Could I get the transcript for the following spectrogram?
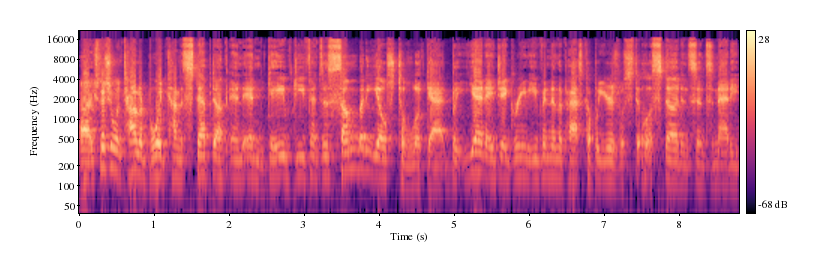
uh, especially when Tyler Boyd kind of stepped up and, and gave defenses somebody else to look at. But yet AJ Green, even in the past couple years, was still a stud in Cincinnati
